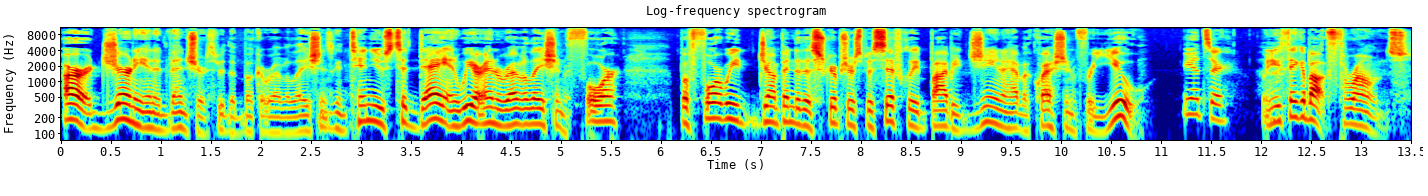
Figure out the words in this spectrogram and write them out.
Our journey and adventure through the book of Revelations continues today, and we are in Revelation 4. Before we jump into the scripture specifically, Bobbie Jean, I have a question for you. Answer. When you think about thrones,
